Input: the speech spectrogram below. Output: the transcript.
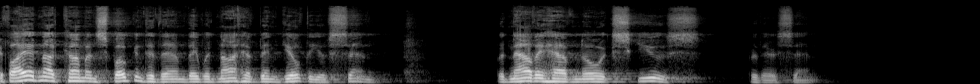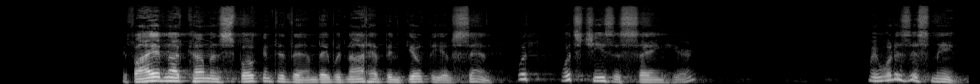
If I had not come and spoken to them, they would not have been guilty of sin. But now they have no excuse for their sin. If I had not come and spoken to them, they would not have been guilty of sin. What, what's Jesus saying here? I mean, what does this mean?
